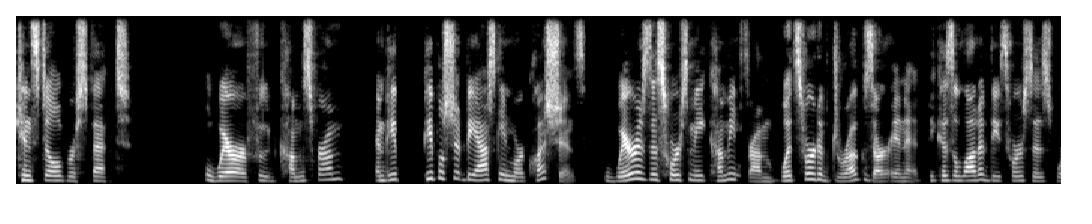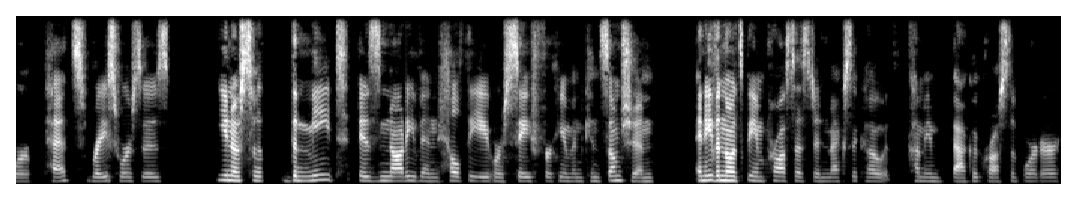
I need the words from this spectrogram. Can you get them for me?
can still respect where our food comes from, and people people should be asking more questions. Where is this horse meat coming from? What sort of drugs are in it? Because a lot of these horses were pets, race horses, you know, so the meat is not even healthy or safe for human consumption. And even though it's being processed in Mexico, it's coming back across the border.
